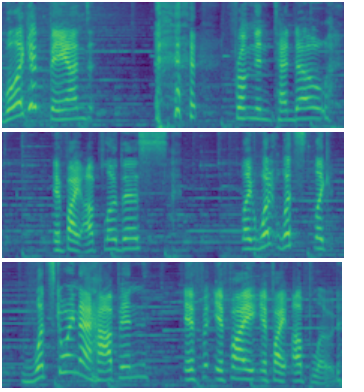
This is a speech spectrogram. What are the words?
Will I get banned from Nintendo if I upload this? Like what what's like what's going to happen if if I if I upload?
